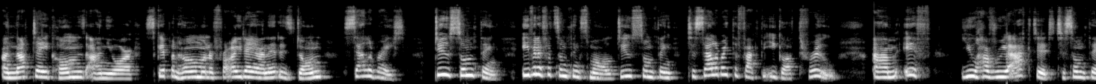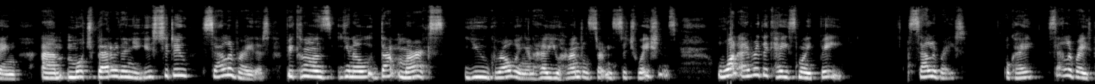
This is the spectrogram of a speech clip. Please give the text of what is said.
and that day comes and you're skipping home on a Friday and it is done, celebrate. Do something, even if it's something small, do something to celebrate the fact that you got through. Um, if you have reacted to something um, much better than you used to do, celebrate it because you know that marks you growing and how you handle certain situations. Whatever the case might be, celebrate. Okay? Celebrate.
